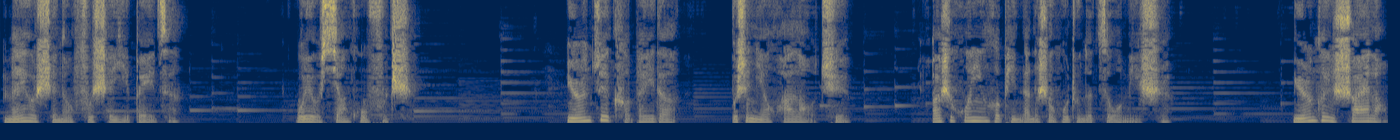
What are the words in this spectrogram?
没有谁能扶谁一辈子，唯有相互扶持。女人最可悲的，不是年华老去，而是婚姻和平淡的生活中的自我迷失。女人可以衰老，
